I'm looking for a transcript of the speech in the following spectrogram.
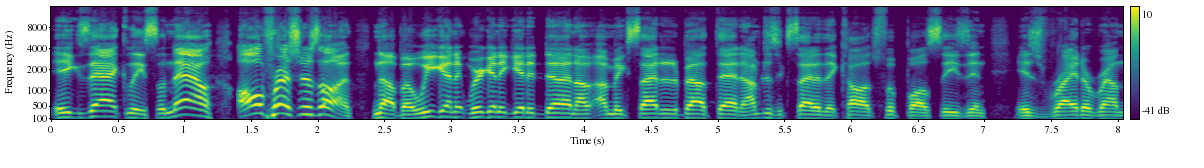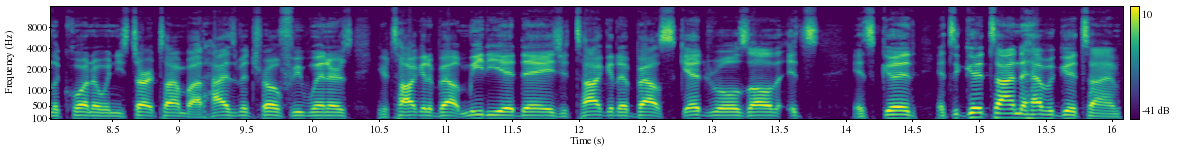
exactly. So now all pressure's on. No, but we're gonna we're gonna get it done. I'm, I'm excited about that. I'm just excited that college football season is right around the corner. When you start talking about Heisman Trophy winners, you're talking about media days. You're talking about schedules. All it's it's good. It's a good time to have a good time,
